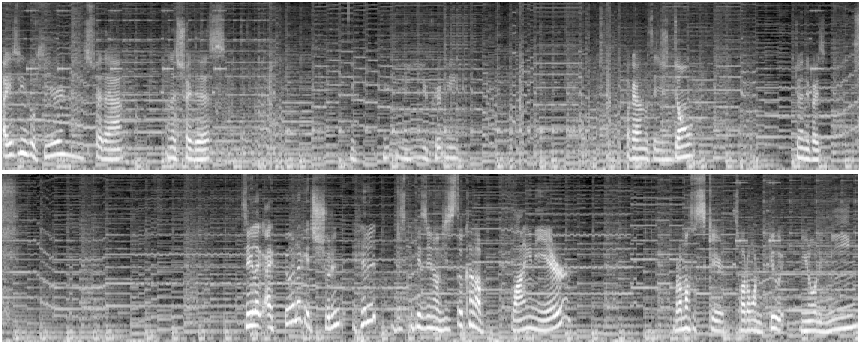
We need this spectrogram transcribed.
I guess you can go here. Let's try that. And let's try this. You, you, you, crit me. Okay, I'm gonna say just don't do anything crazy. See, like, I feel like it shouldn't hit it just because, you know, he's still kind of flying in the air. But I'm also scared, so I don't want to do it. You know what I mean?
